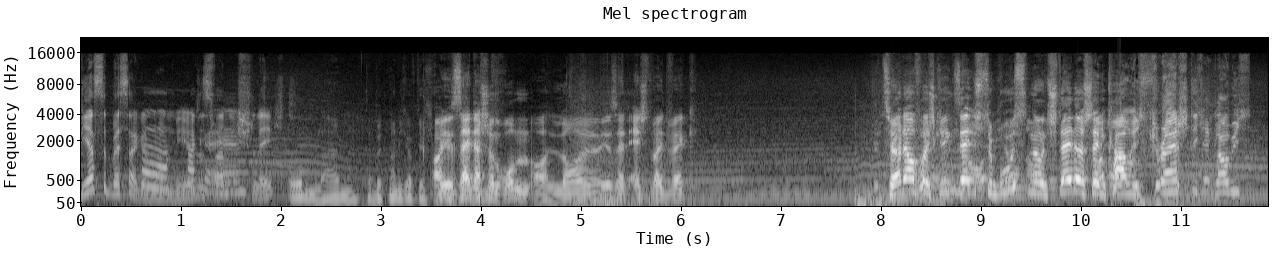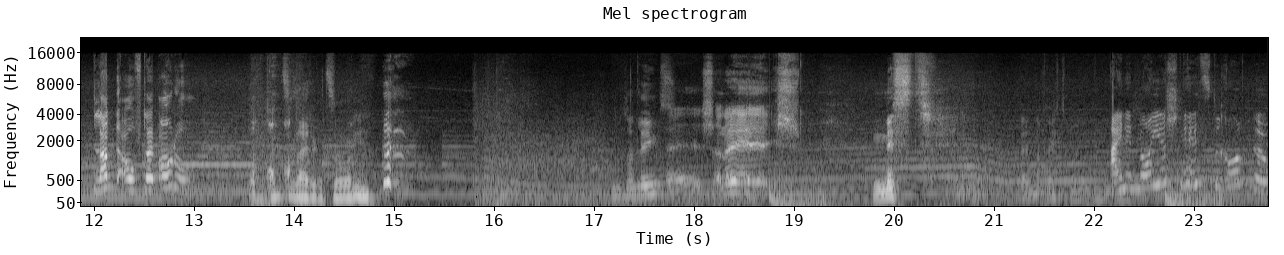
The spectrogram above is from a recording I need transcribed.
Die hast du besser genommen, Ah, Nils. Das kacke, war nicht schlecht. Oben bleiben, damit man nicht auf die Oh, ihr seid ja schon rum. Oh, lol. Ihr seid echt weit weg. Jetzt hört auf, euch gegenseitig zu boosten und stellt euch Oh, den oh, Kampf. ich crash dich, glaube ich. Lande auf dein Auto. zur Seite gezogen. So links. Ich. Mist. Eine neue schnellste Runde.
